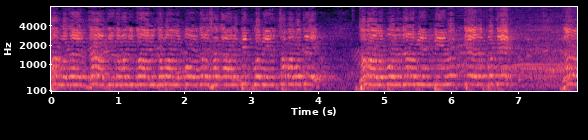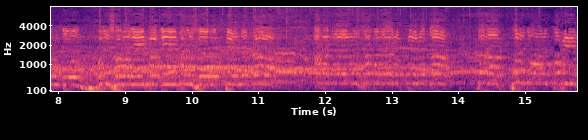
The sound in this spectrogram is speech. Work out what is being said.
বাংলাদেশ জাতীয়তাবাদী দল জামালপুর জনসকাল বিপ্লবীর সভাপতি জামালপুর জেলা বিএনপি ঐক্যের প্রতীক মাটি মানুষের প্রিয় নেতা আমাদের সকলের প্রিয় নেতা যারা ফরিদুল কবির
